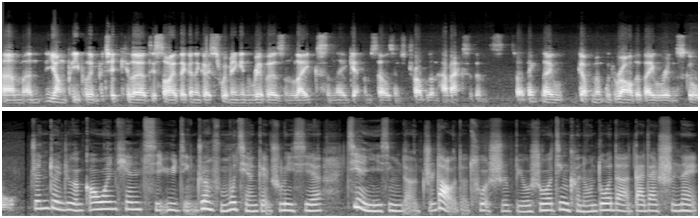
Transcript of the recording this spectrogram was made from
um, and young people in particular decide they're going to go swimming in rivers and lakes and they get themselves into trouble and have accidents. So I think the government would rather they were in school. 针对这个高温天气预警，政府目前给出了一些建议性的指导的措施，比如说尽可能多的待在室内，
